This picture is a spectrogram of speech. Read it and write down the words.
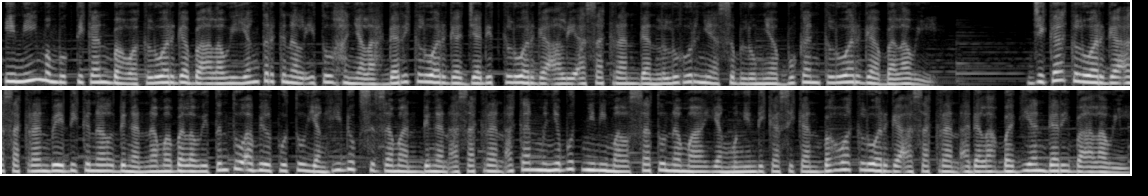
Ini membuktikan bahwa keluarga Ba'alawi yang terkenal itu hanyalah dari keluarga Jadid keluarga Ali Asakran dan leluhurnya sebelumnya bukan keluarga Balawi. Jika keluarga Asakran B dikenal dengan nama Balawi tentu Abil Putu yang hidup sezaman dengan Asakran akan menyebut minimal satu nama yang mengindikasikan bahwa keluarga Asakran adalah bagian dari Ba'alawi.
